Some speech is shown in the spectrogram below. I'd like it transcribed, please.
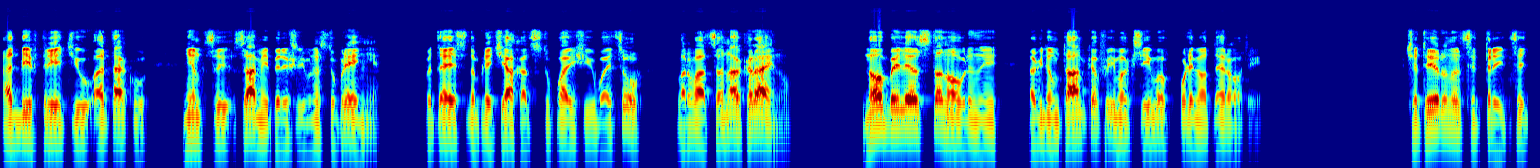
Отбив третью атаку, немцы сами перешли в наступление, пытаясь на плечах отступающих бойцов ворваться на окраину, но были остановлены огнем танков и Максимов пулеметной роты. В 14.30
